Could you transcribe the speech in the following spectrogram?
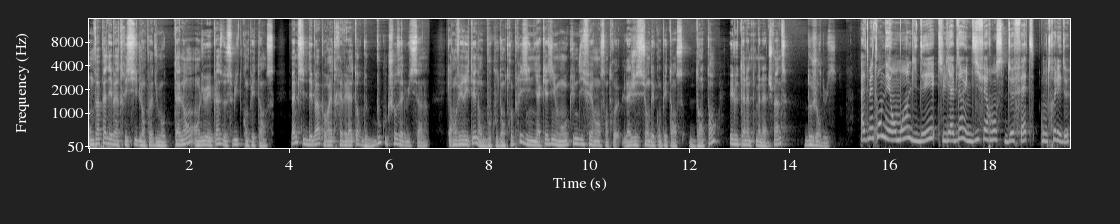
On ne va pas débattre ici de l'emploi du mot talent en lieu et place de celui de compétence, même si le débat pourrait être révélateur de beaucoup de choses à lui seul. Car en vérité, dans beaucoup d'entreprises, il n'y a quasiment aucune différence entre la gestion des compétences d'antan et le talent management d'aujourd'hui. Admettons néanmoins l'idée qu'il y a bien une différence de fait entre les deux,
